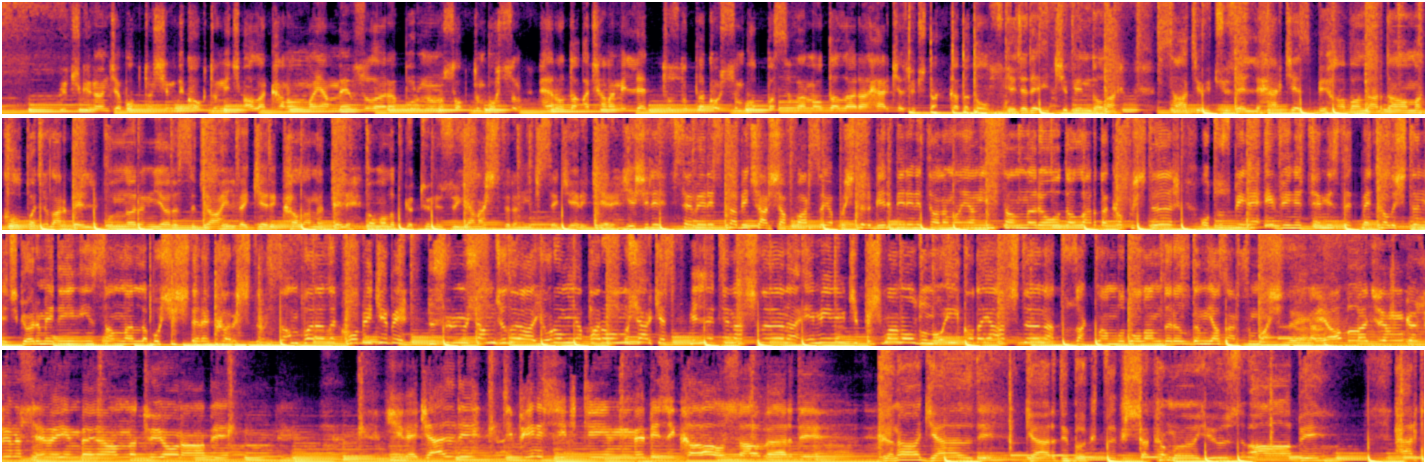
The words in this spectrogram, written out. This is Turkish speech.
Gün önce boktun şimdi koktun. Hiç alakan olmayan mevzulara burnunu soktun boşsun. Her oda açana millet tuzlukla koşsun. Bot basılan odalara herkes üç dakikada dolsun. Gecede 2000 dolar Saati 350 Herkes bir havalarda ama kolpacılar belli. Bunların yarısı cahil ve geri kalanı deli. Domalıp götünüzü yanaştırın içse geri geri. Yeşili severiz tabi çarşaf varsa yapıştır. Birbirini tanımayan insanları odalarda kapıştır. 30 bine evini temizletme çalıştın. Hiç görmediğin insanlarla boş işlere karıştın Zamparalık hobi gibi düşülmüş amcılığa Yorum yapar olmuş herkes. Milletin açlığına Eminim ki pişman oldun o ilk odayı açtığına. Tuzaklan bu dolandırıldım yazarsın başlığına. Ey ablacım gözünü seveyim beni anlatıyorsun abi. Yine geldi tipini siktiğim ve bizi kaosa verdi. Gına geldi gerdi bıktık şaka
